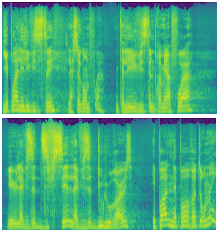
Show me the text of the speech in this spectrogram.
il n'est pas allé les visiter la seconde fois. Il est allé les visiter une première fois. Il y a eu la visite difficile, la visite douloureuse. Et Paul n'est pas retourné.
